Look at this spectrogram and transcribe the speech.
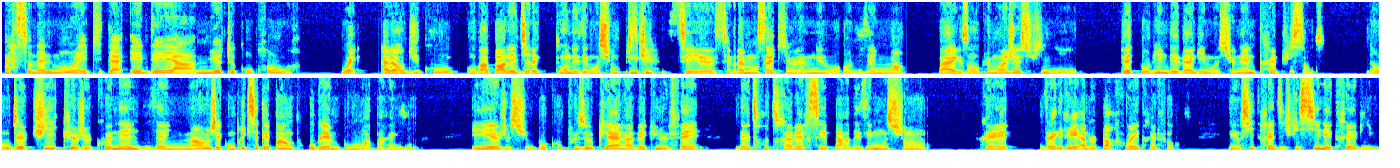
personnellement et qui t'a aidé à mieux te comprendre? Ouais. Alors du coup, on va parler directement des émotions, puisque euh, c'est vraiment ça qui m'a amené au, design humain. Par exemple, moi, je suis faite pour vivre des vagues émotionnelles très puissantes. Donc depuis que je connais le design humain, j'ai compris que c'était pas un problème pour moi, par exemple. Et euh, je suis beaucoup plus au clair avec le fait d'être traversée par des émotions très agréable parfois et très forte, mais aussi très difficile et très vive.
